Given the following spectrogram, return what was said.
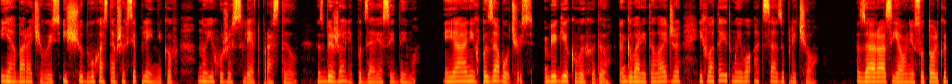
Я оборачиваюсь, ищу двух оставшихся пленников, но их уже след простыл. Сбежали под завесой дыма. «Я о них позабочусь. Беги к выходу», — говорит Элайджа и хватает моего отца за плечо. «За раз я унесу только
